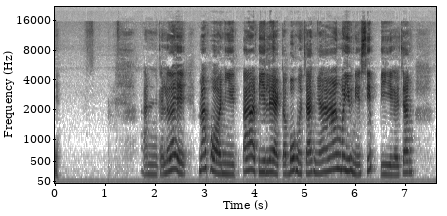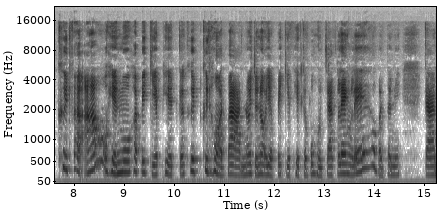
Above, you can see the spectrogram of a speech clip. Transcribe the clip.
นี่ อันก็เลย มาพอนี่ป้าปีแรกกับโบหัวจักย่างมาอยู่นี่สิบปีก็จังคืดว่าอ้าวเห็นมูเขาไปเก็บเห็ดก็คืดคืดหอดบานเนาะจะเนาะอยากไปเก็บเห็ดกับโบหัวจักแรงแล้วบัดตอนนี้ การ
